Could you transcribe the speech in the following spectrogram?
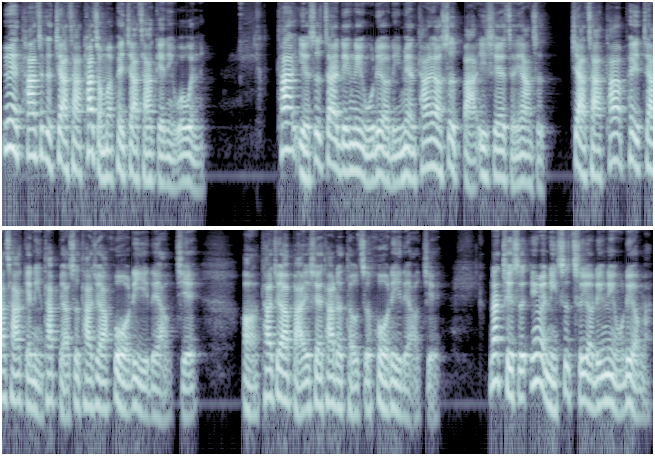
因为它这个价差，它怎么配价差给你？我问你，它也是在零零五六里面，它要是把一些怎样子价差，它配价差给你，它表示它就要获利了结，哦，它就要把一些它的投资获利了结。那其实因为你是持有零零五六嘛，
